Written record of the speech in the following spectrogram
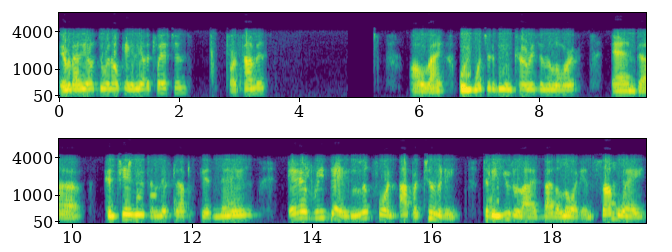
Everybody else doing okay? Any other questions or comments? All right. Well, we want you to be encouraged in the Lord and uh, continue to lift up His name. Every day, look for an opportunity to be utilized by the Lord in some way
